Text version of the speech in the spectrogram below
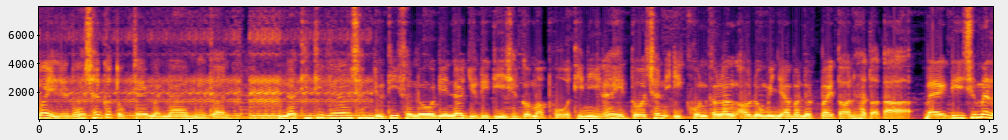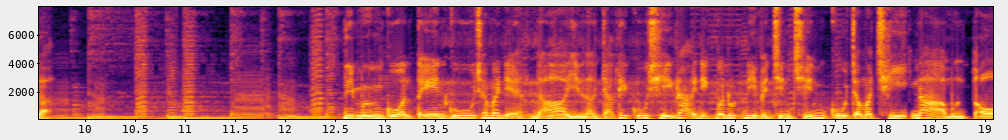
ไม่เลยนะ ฉันก็ตกใจเหมือนนายเหมือนกัน นาทีที่แล้วฉันอยู่ที่สโนดินแล้วอยู่ดีๆ ฉันก็มาโผล่ที่นี่และเห็นตัวฉันอีกคนกำลังเอาดวงวิญญาณมนุษย์ไปต่อหน้าต่อตาแบกดีใช่ไหมล่ะ นี่มึงกวนเตนกูใช่ไหมเนี่ย ได้ หลังจากที่กูฉีกร่างไอเด็กมนุษย์นี่เป็นชิ้นๆ กูจะมาฉีกหน้ามึงต่อ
